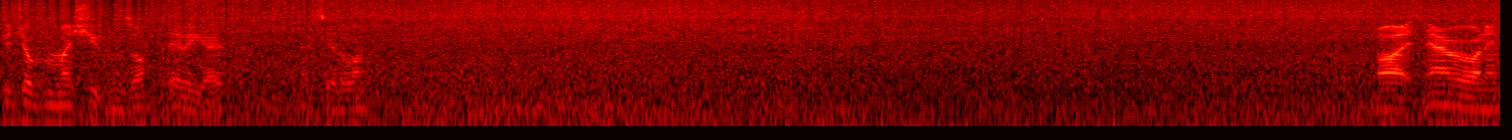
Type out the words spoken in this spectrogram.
Good job of my shooting's off. There we go. That's the other one. Alright, now we're on him.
